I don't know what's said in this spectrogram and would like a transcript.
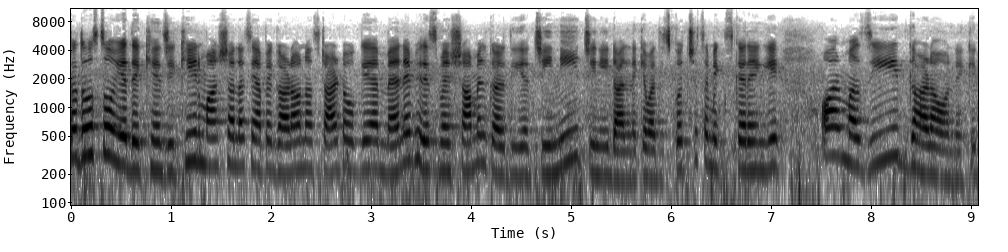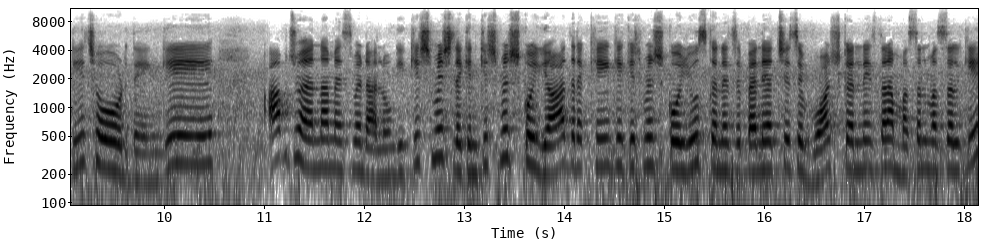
तो दोस्तों, ये देखें जी, खीर माशाल्लाह से यहाँ पे गाढ़ा होना स्टार्ट हो गया मैंने फिर इसमें शामिल कर दिया चीनी। चीनी डालने के बाद इसको अच्छे से मिक्स करेंगे और मज़ीद गाढ़ा होने के लिए छोड़ देंगे। अब जो है ना, मैं इसमें डालूँगी किशमिश, लेकिन किशमिश को याद रखें कि किशमिश को यूज़ करने से पहले अच्छे से वॉश कर लें, इस तरह मसल मसल के,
